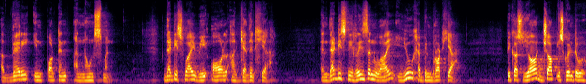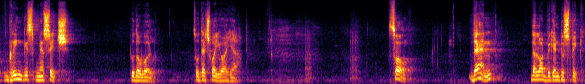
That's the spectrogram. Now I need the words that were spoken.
a very important announcement. That is why we all are gathered here. And that is the reason why you have been brought here. Because your job is going to bring this message to the world. So that's why you are here. So, then the Lord began to speak.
